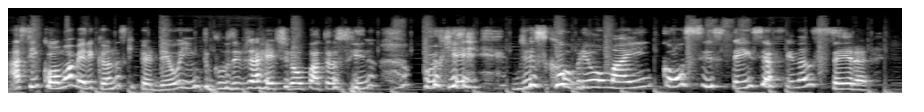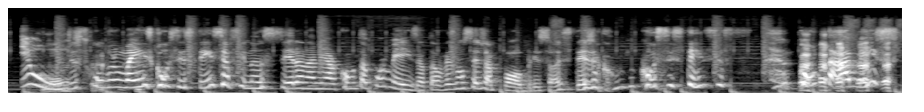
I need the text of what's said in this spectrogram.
Assim como Americanas que perdeu e inclusive já retirou o patrocínio porque descobriu uma inconsistência financeira. Eu Nossa. descubro uma inconsistência financeira na minha conta por mês. Eu talvez não seja pobre, só esteja com inconsistências contábeis.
